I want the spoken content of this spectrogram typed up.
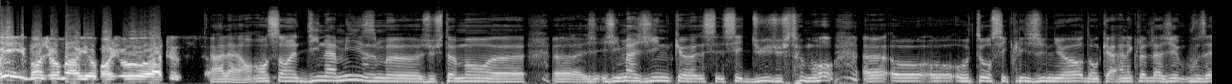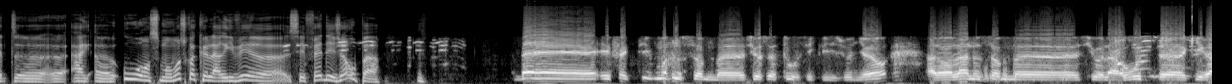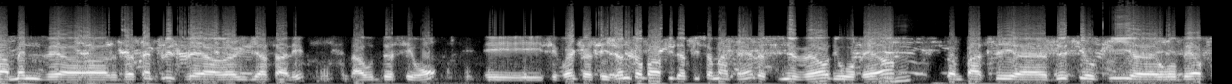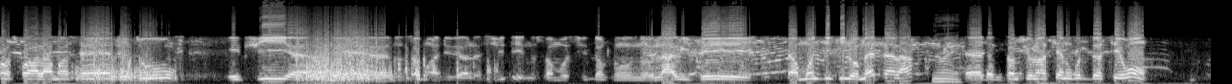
Oui, bonjour Mario, bonjour à tous. Voilà, on sent un dynamisme euh, justement. Euh, euh, j'imagine que c'est dû justement au, Tour cycliste junior. Donc Alain Claude Lager, vous êtes où en ce moment? Je crois que l'arrivée s'est fait déjà ou pas? Ben, effectivement, nous sommes sur ce tour cycliste junior. Alors là, nous sommes sur la route qui ramène vers de Saint-Luc vers Rivière-Salée, la route de Séron. Et c'est vrai que ces jeunes sont partis depuis ce matin, depuis 9h du Robert. Mhm. Nous sommes passés euh, deux circuits, euh, Robert, François, Lamantin, de Tours. Et puis, euh, euh, nous sommes rendus vers le sud et nous sommes au sud. Donc, nous, nous l'arrivée dans moins de 10 km, hein, là. Euh, donc, nous sommes sur l'ancienne route de Séron.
